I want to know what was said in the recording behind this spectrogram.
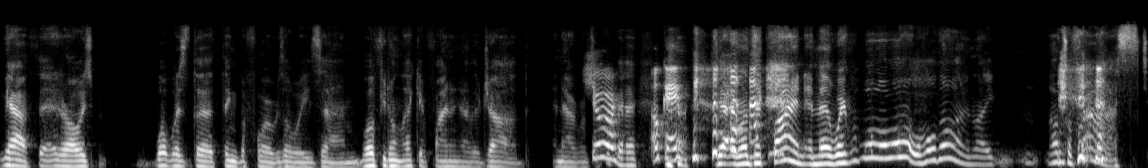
Yeah, it always. What was the thing before? It was always, um, well, if you don't like it, find another job. And now everyone's Sure. like, Okay. yeah, everyone's like, fine. And then wait, whoa, whoa, whoa, hold on, like, not so fast.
